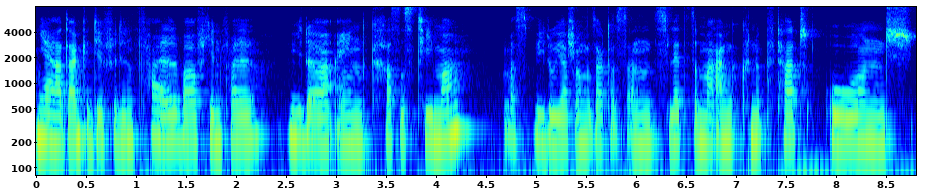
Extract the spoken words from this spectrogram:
Ja, danke dir für den Fall. War auf jeden Fall wieder ein krasses Thema was, wie du ja schon gesagt hast, ans letzte Mal angeknüpft hat. Und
